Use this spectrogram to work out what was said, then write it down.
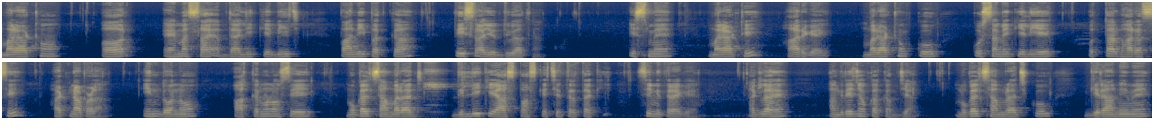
मराठों और अहमद शाह अब्दाली के बीच पानीपत का तीसरा युद्ध हुआ था। इसमें मराठी हार गए। मराठों को कुछ समय के लिए उत्तर भारत से हटना पड़ा। इन दोनों आक्रमणों से मुगल साम्राज्य दिल्ली के आसपास के क्षेत्र तक ही सीमित रह गया। अगला है अंग्रेज़ों का कब्जा। मुगल साम्राज्य को गिराने में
